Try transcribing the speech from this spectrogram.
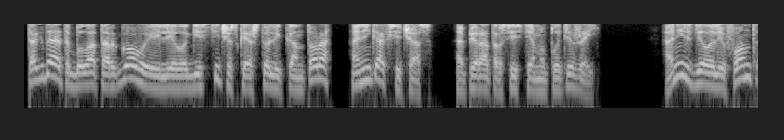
Тогда это была торговая или логистическая, что ли, контора, а не как сейчас, оператор системы платежей. Они сделали фонд,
